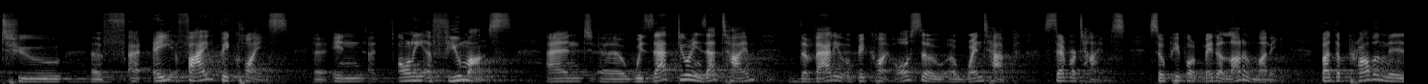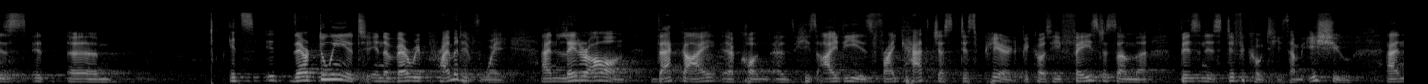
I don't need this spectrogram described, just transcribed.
to eight, five Bitcoins in only a few months. And with that, during that time, the value of Bitcoin also uh, went up several times. So people made a lot of money. But the problem is it, um, it's, it, they're doing it in a very primitive way. And later on, that guy, uh, called, uh, his ID is FriedCat, just disappeared because he faced some uh, business difficulty, some issue. And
